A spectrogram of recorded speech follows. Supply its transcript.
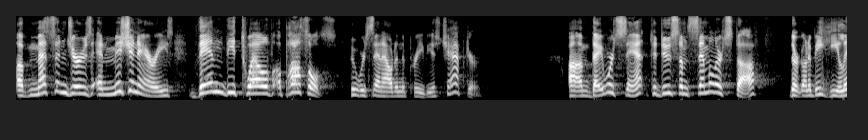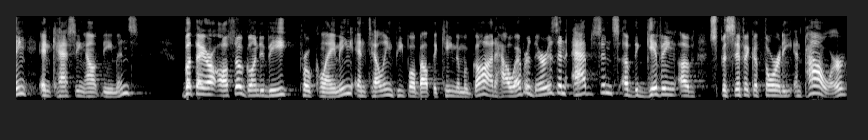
of messengers and missionaries than the 12 apostles who were sent out in the previous chapter. Um, they were sent to do some similar stuff. They're going to be healing and casting out demons but they are also going to be proclaiming and telling people about the kingdom of God. However, there is an absence of the giving of specific authority and power,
